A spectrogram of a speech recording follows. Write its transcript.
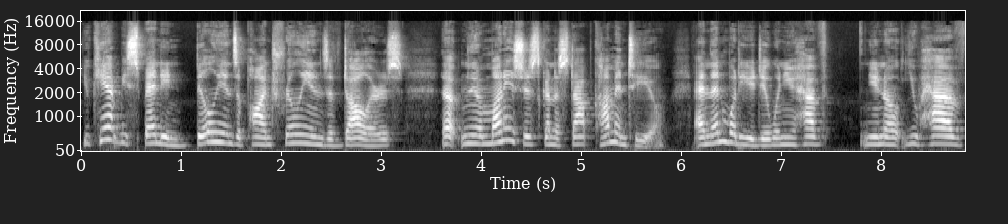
You can't be spending billions upon trillions of dollars. That you know, money's just going to stop coming to you. And then what do you do when you have, you know, you have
